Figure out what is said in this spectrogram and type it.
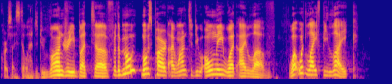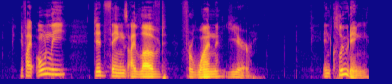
of course, I still had to do laundry, but uh, for the mo most part, I wanted to do only what I love. What would life be like if I only did things I loved for one year, including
